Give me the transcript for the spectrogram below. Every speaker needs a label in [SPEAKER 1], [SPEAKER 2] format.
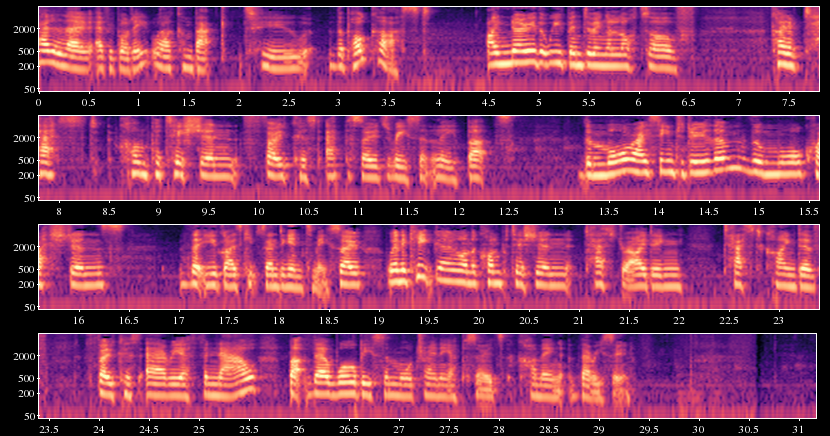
[SPEAKER 1] Hello, everybody. Welcome back to the podcast. I know that we've been doing a lot of kind of test competition focused episodes recently, but the more I seem to do them, the more questions that you guys keep sending in to me. So we're going to keep going on the competition, test riding, test kind of focus area for now, but there will be some more training episodes coming very soon.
